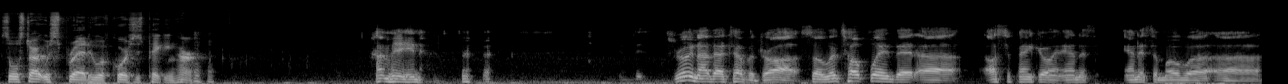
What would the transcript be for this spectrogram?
so we'll start with spread who of course is picking her. I mean it's really not that tough a draw. So let's hopefully that uh, ostapenko and Anis, anisimova uh,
